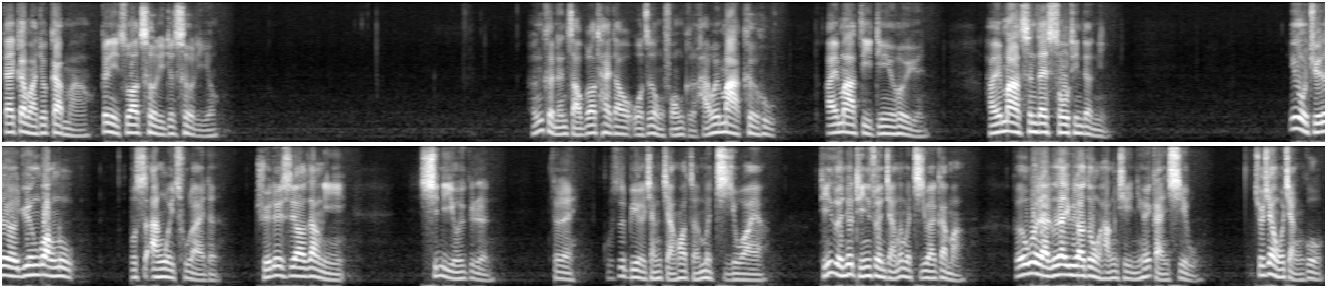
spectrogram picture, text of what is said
该干嘛就干嘛，跟你说要撤离就撤离哦。很可能找不到太到我这种风格，还会骂客户，还骂自己订阅会员，还会骂正在收听的你。因为我觉得冤枉路不是安慰出来的，绝对是要让你心里有一个人，对不对？股市比尔强讲话怎么那么叽歪啊？停损就停损，讲那么叽歪干嘛？可是未来都在遇到这种行情，你会感谢我。就像我讲过，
